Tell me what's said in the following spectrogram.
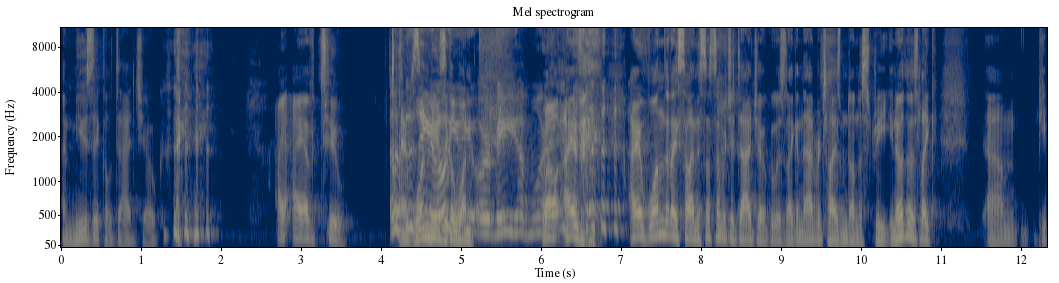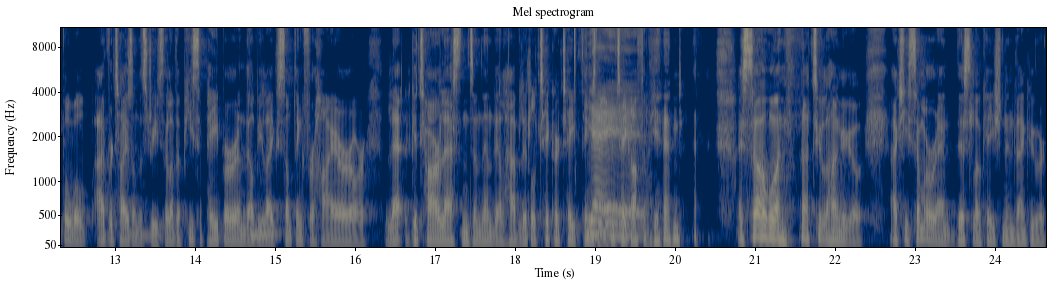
a musical dad joke. I, I have two. I was I have one oh, musical you- one. or maybe you have more. Well, I have I have one that I saw, and it's not so much a dad joke. It was like an advertisement on the street. You know, those like um, people will advertise on the streets. They'll have a piece of paper, and they'll be like something for hire or le- guitar lessons, and then they'll have little ticker tape things Yeah, that you can yeah, take yeah, off at the end. I saw one not too long ago, actually somewhere around this location in Vancouver.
